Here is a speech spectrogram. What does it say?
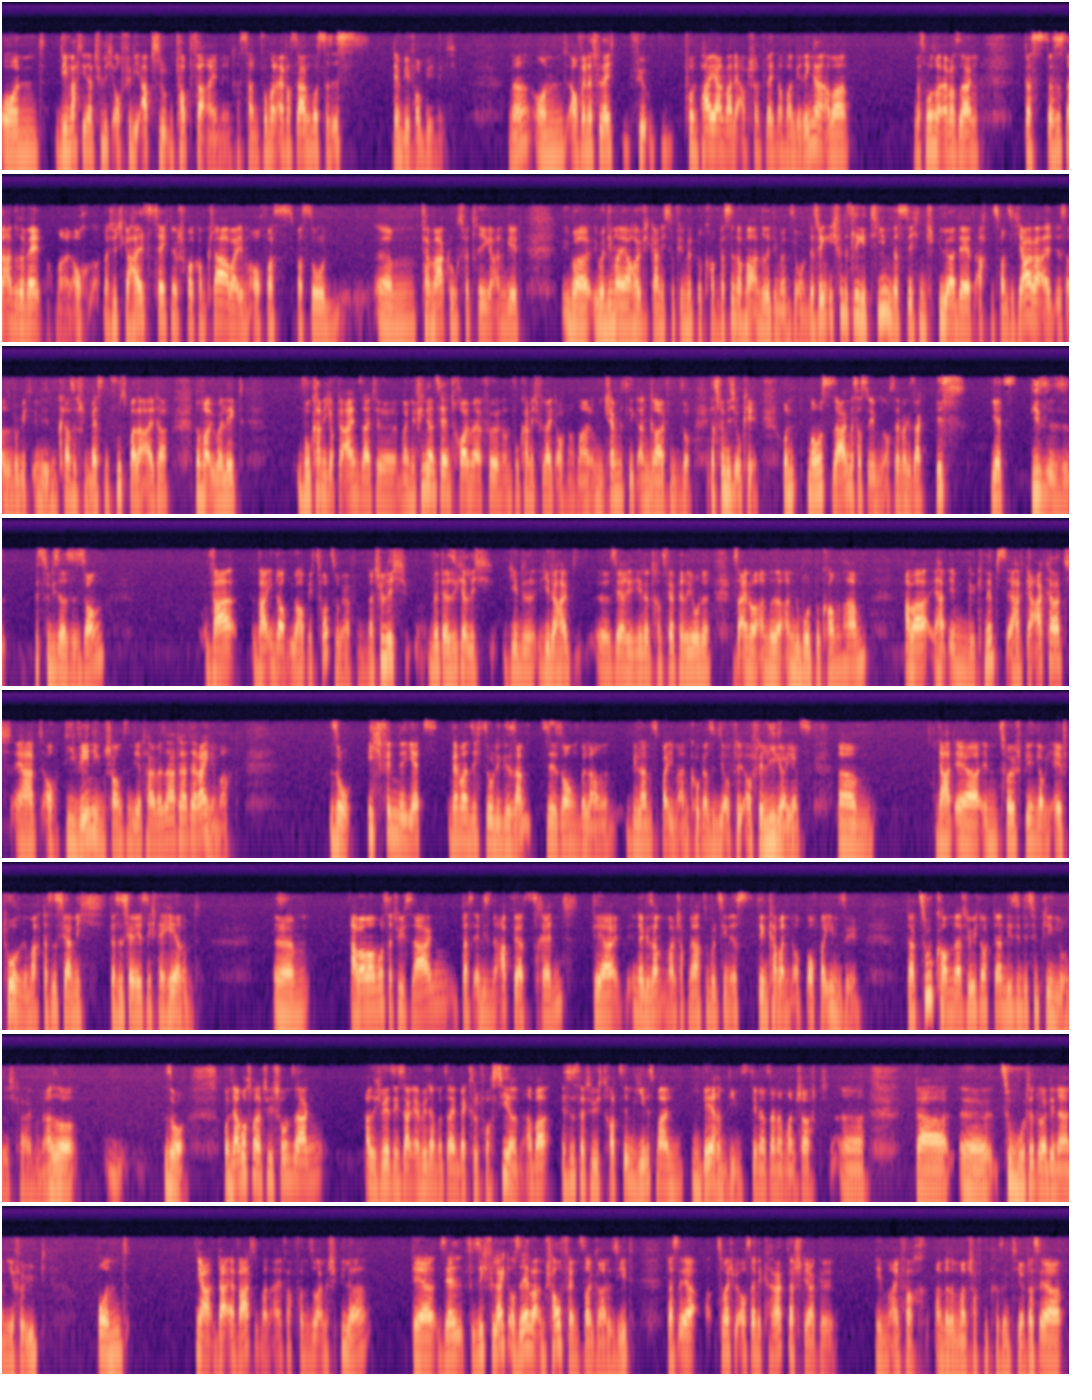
Und die macht die natürlich auch für die absoluten Top-Vereine interessant, wo man einfach sagen muss, das ist der BVB nicht. Ne? Und auch wenn das vielleicht für, vor ein paar Jahren war der Abstand vielleicht nochmal geringer, aber das muss man einfach sagen, das, das ist eine andere Welt nochmal. Auch natürlich gehaltstechnisch vollkommen klar, aber eben auch was, was so ähm, Vermarktungsverträge angeht, über, über die man ja häufig gar nicht so viel mitbekommt. Das sind nochmal andere Dimensionen. Deswegen, ich finde es legitim, dass sich ein Spieler, der jetzt 28 Jahre alt ist, also wirklich in diesem klassischen besten Fußballeralter, nochmal überlegt, wo kann ich auf der einen Seite meine finanziellen Träume erfüllen und wo kann ich vielleicht auch nochmal um die Champions League angreifen. So, das finde ich okay. Und man muss sagen, das hast du eben auch selber gesagt, bis jetzt diese, bis zu dieser Saison war war ihm da auch überhaupt nichts vorzuwerfen. Natürlich wird er sicherlich jede, jede Halbserie, jede Transferperiode das eine oder andere Angebot bekommen haben. Aber er hat eben geknipst, er hat geackert, er hat auch die wenigen Chancen, die er teilweise hatte, hat er reingemacht. So, ich finde jetzt, wenn man sich so die Gesamtsaisonbilanz bei ihm anguckt, also die auf, die, auf der Liga jetzt, ähm, da hat er in zwölf Spielen, glaube ich, elf Tore gemacht. Das ist ja nicht, das ist ja jetzt nicht verheerend. Ähm, aber man muss natürlich sagen, dass er diesen Abwärtstrend, der in der gesamten Mannschaft nachzuvollziehen ist, den kann man auch, bei ihm sehen. Dazu kommen natürlich noch dann diese Disziplinlosigkeiten. Also so. Und da muss man natürlich schon sagen, also ich will jetzt nicht sagen, er will damit seinen Wechsel forcieren, aber es ist natürlich trotzdem jedes Mal ein, Bärendienst, den er seiner Mannschaft äh, da äh, zumutet oder den er an ihr verübt. Und ja, da erwartet man einfach von so einem Spieler, der sehr, sich vielleicht auch selber im Schaufenster gerade sieht, dass er zum Beispiel auch seine Charakterstärke eben einfach anderen Mannschaften präsentiert, dass er,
